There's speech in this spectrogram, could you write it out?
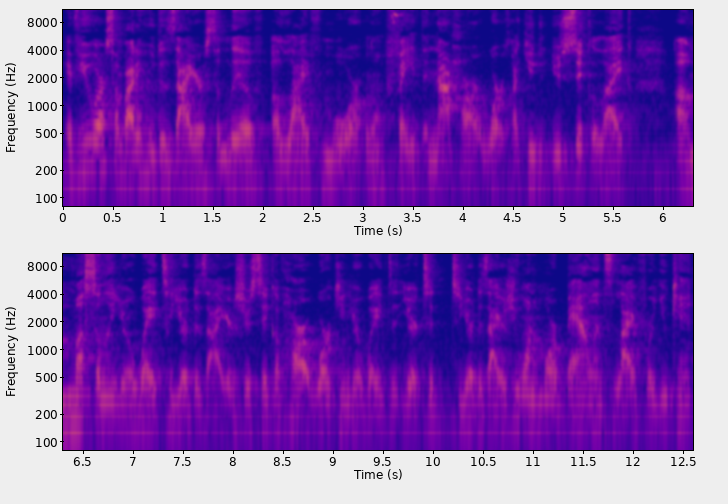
if you are somebody who desires to live a life more on faith and not hard work like you you're sick of like um, muscling your way to your desires. You're sick of hard working your way to your to, to your desires. You want a more balanced life where you can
